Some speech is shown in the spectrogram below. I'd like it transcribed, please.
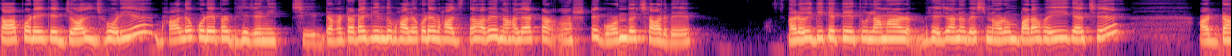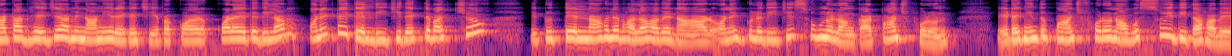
তারপরে একে জল ঝরিয়ে ভালো করে এবার ভেজে নিচ্ছি। ডাঁটাটা কিন্তু ভালো করে ভাজতে হবে, নাহলে একটা আঁশটে গন্ধ ছাড়বে। আর ওইদিকে তেঁতুল আমার ভেজানো বেশ নরম পাড়া হয়েই গেছে। আর ডাঁটা ভেজে আমি নামিয়ে রেখেছি। এবার কড়াইতে দিলাম অনেকটাই তেল দিয়েছি, দেখতে পাচ্ছ? একটু তেল না হলে ভালো হবে না। আর অনেকগুলো দিয়েছি শুকনো লঙ্কা আর পাঁচ ফোড়ন। এটা কিন্তু পাঁচ ফোড়ন অবশ্যই দিতে হবে।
